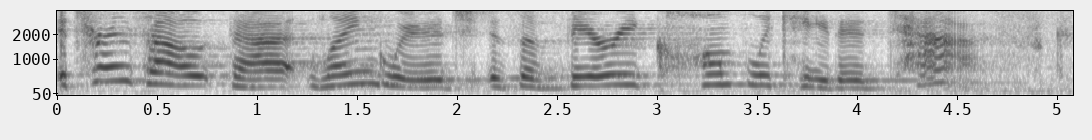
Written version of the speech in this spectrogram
It turns out that language is a very complicated task.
